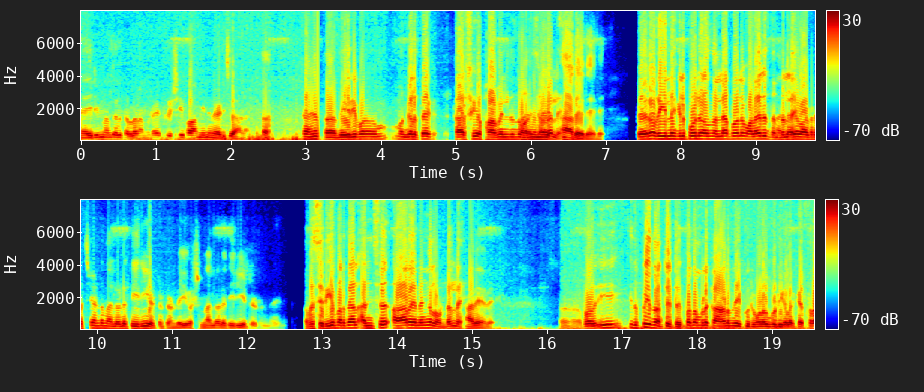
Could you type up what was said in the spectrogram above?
നേരിമംഗലത്തുള്ള നമ്മുടെ കൃഷി ഫാമിൽ നിന്ന് മേടിച്ചതാണ്. നേരിമംഗലത്തെ കാർഷിക ഫാമിൽ നിന്ന് അതെ അതെ അതെ. പേരറിയില്ലെങ്കിൽ പോലും അത് നല്ല പോലെ വളരുന്നുണ്ട് നല്ലൊരു വളർച്ചയുണ്ട്. നല്ലപോലെ തിരി ഇട്ടിട്ടുണ്ട്. ഈ വർഷം നല്ലപോലെ തിരി ഇട്ടിട്ടുണ്ട്. അപ്പൊ ശരിക്കും പറഞ്ഞാൽ അഞ്ച് ആറ് ഇനങ്ങളുണ്ടല്ലേ? അതെ അതെ. അപ്പോൾ ഈ ഇതിപ്പോ നട്ടിട്ട് ഇപ്പൊ നമ്മൾ കാണുന്ന ഈ കുരുമുളക് പൊടികളൊക്കെ എത്ര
